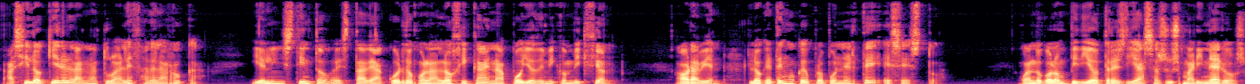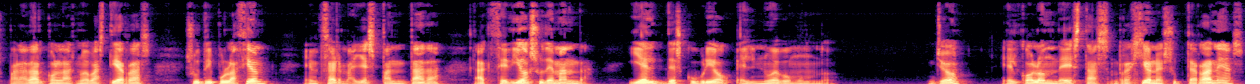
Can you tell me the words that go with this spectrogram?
Así lo quiere la naturaleza de la roca, y el instinto está de acuerdo con la lógica en apoyo de mi convicción. Ahora bien, lo que tengo que proponerte es esto. Cuando Colón pidió tres días a sus marineros para dar con las nuevas tierras, su tripulación, enferma y espantada, accedió a su demanda, y él descubrió el nuevo mundo. Yo, el Colón de estas regiones subterráneas,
